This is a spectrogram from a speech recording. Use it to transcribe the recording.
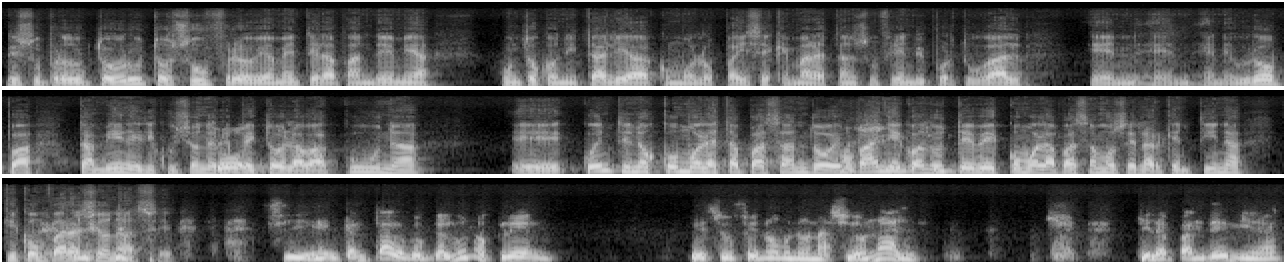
de su Producto Bruto, sufre obviamente la pandemia junto con Italia como los países que más la están sufriendo y Portugal en, en, Europa. También hay discusiones respecto de la vacuna. Eh, cuéntenos cómo la está pasando ah, España y cuando usted ve cómo la pasamos en la Argentina, ¿qué comparación hace? Sí, encantado, porque algunos creen que es un fenómeno nacional, que la pandemia,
